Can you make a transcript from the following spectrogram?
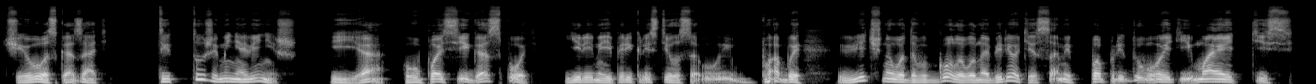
Чего сказать? Ты тоже меня винишь? Я? Упаси Господь. Еремей перекрестился. «Вы, бабы, вечно вот в голову наберете, сами попридумываете и маетесь,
